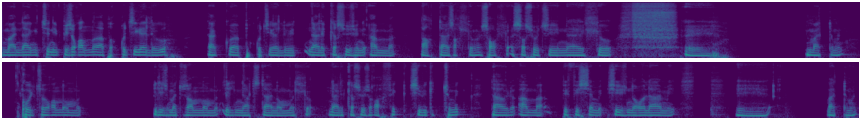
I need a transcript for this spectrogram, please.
имаанаангитсуни писоқарнера пеққутигалугу тааккуа пеққутигалуит наалаккерсуисуни аама таартаасарлуга соорлу ассерсуутигинааиллу э имааттамат культуурнэрмут илисматусарнэрмут илинниартитаанэрмуллу наалаккерсуисеқарфик сивикитсумик таулу аама пиффиссами сисинерулаами э маттамат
